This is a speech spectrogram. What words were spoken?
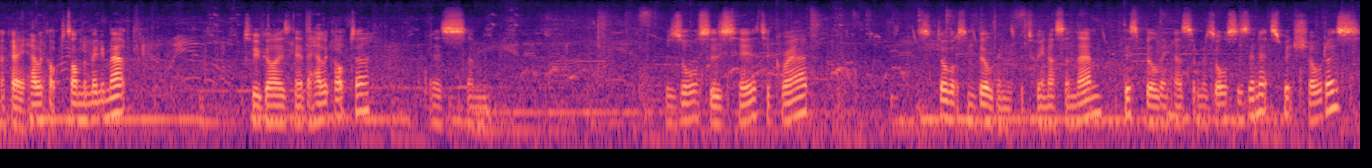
Okay, helicopter's on the minimap. Two guys near the helicopter. There's some resources here to grab. Still got some buildings between us and them. This building has some resources in it. Switch shoulders.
